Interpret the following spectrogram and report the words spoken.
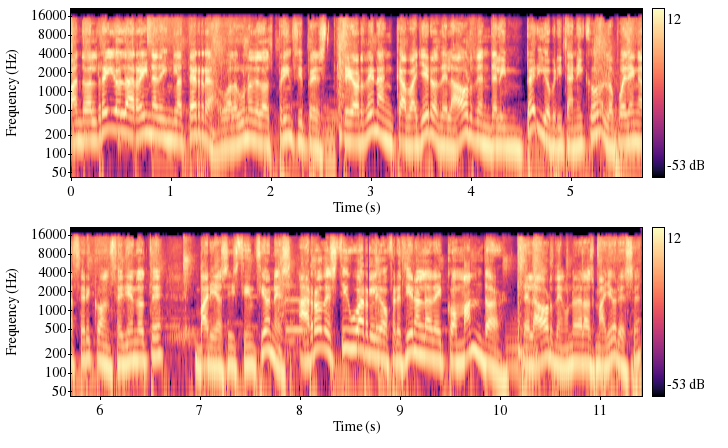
Cuando el rey o la reina de Inglaterra o alguno de los príncipes te ordenan caballero de la Orden del Imperio Británico, lo pueden hacer concediéndote varias distinciones. A Rod Stewart le ofrecieron la de Commander de la Orden, una de las mayores. ¿eh?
